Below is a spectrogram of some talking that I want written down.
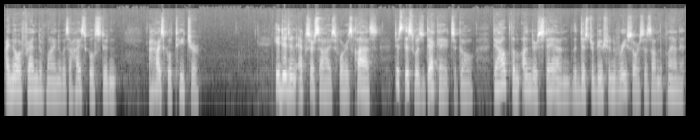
I know a friend of mine who was a high school student, a high school teacher. He did an exercise for his class, just this was decades ago, to help them understand the distribution of resources on the planet.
